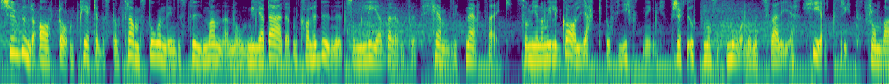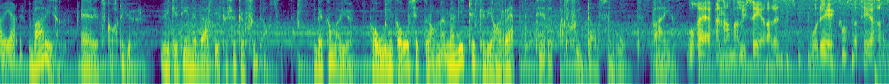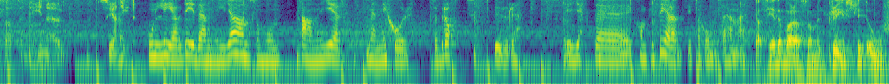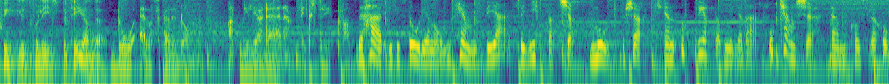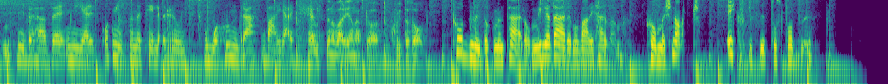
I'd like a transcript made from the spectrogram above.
–2018 pekades den framstående industrimannen och miljardären Karl Hedin ut som ledaren för ett hemligt nätverk som genom illegal jakt och förgiftning försökte uppnå sitt mål om ett Sverige helt fritt från vargar. Vargen är ett skadedjur, vilket innebär att vi försöker skydda oss mot det. Och det kan man ju ha olika åsikter om, men vi tycker vi har rätt till att skydda oss emot vargen. Och räven analyserades och det konstaterades att den innehöll cyanid. Hon levde i den miljön som hon anger människor för brott ur. Det är en jättekomplicerad situation för henne. Jag ser det bara som ett rysligt oskickligt polisbeteende. Då älskade de att miljardären fick stryk. Va? Det här är historien om hämndbegär, förgiftat kött, mordförsök, en uppretad miljardär och kanske en konspiration. Vi behöver ner åtminstone till runt 200 vargar. Hälften av vargarna ska skjutas av. Podmy dokumentär om miljardären och varghärvan kommer snart. Exklusivt hos Podmy.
